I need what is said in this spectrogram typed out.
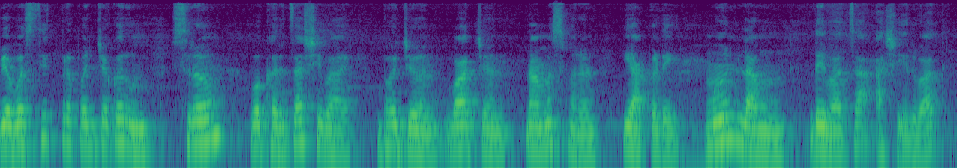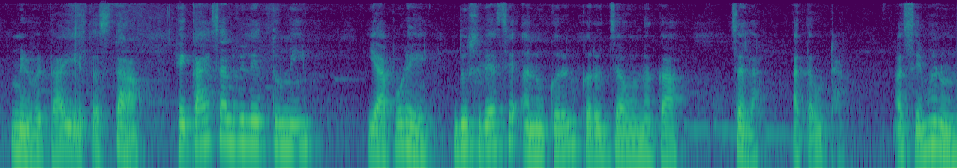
व्यवस्थित प्रपंच करून श्रम व खर्चाशिवाय भजन वाचन नामस्मरण याकडे मन लावून देवाचा आशीर्वाद मिळवता येत असता. हे काय चालविलेत तुम्ही? यापुढे दुसऱ्याचे अनुकरण करत जाऊ नका. चला आता उठा. असे म्हणून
